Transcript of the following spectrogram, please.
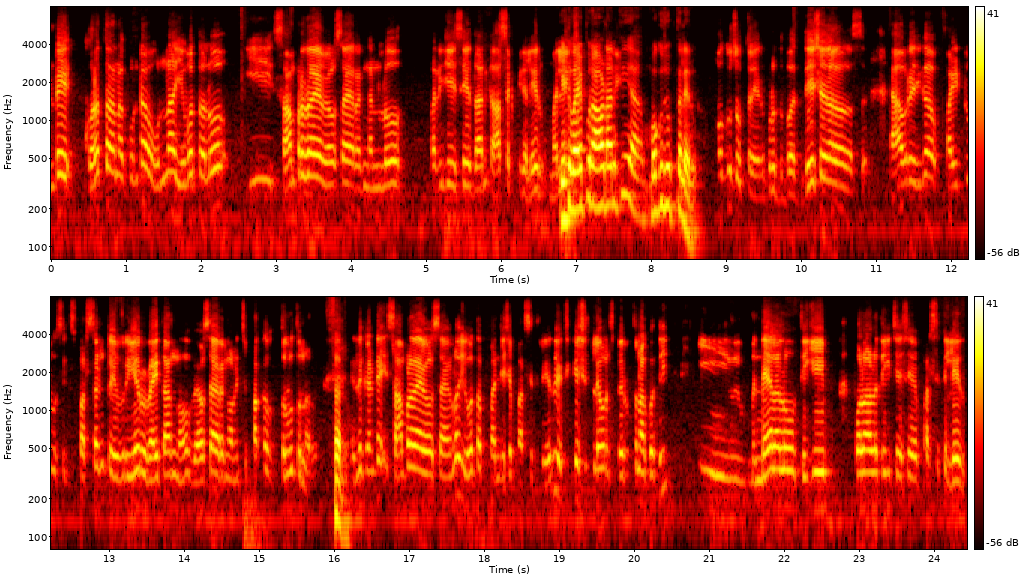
అంటే కొరత అనకుండా ఉన్న యువతలో ఈ సాంప్రదాయ వ్యవసాయ రంగంలో పనిచేసే దానికి ఆసక్తిగా లేరు. మళ్ళీ ఇటువైపు రావడానికి మొగ్గు చూపుతలేరు. మొగ్గు చూపుతలేరు. ఇప్పుడు దేశ యావరేజ్గా five to six percent every year రైతాంగం వ్యవసాయ రంగం నుంచి పక్కకు తొలుగుతున్నారు. ఎందుకంటే ఈ సాంప్రదాయ వ్యవసాయంలో యువత పనిచేసే పరిస్థితి లేదు. ఎడ్యుకేషన్ లెవెల్స్ పెరుగుతున్న కొద్దీ ఈ నేలలు దిగి పొలాలు దిగి చేసే పరిస్థితి లేదు.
